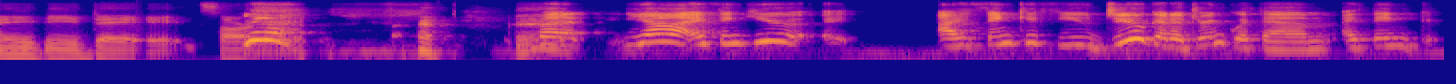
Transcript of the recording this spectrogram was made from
maybe date. Sorry. but yeah i think you i think if you do get a drink with him i think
